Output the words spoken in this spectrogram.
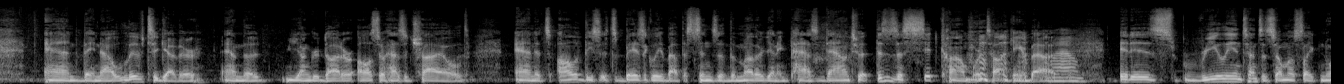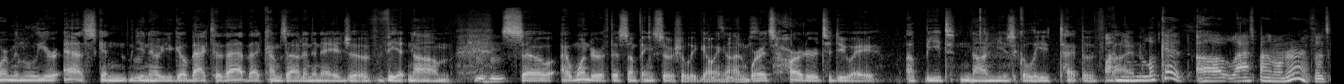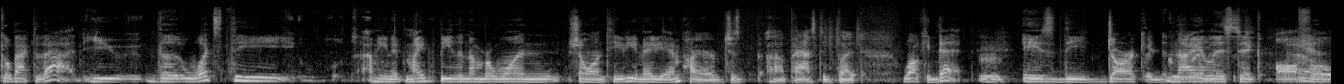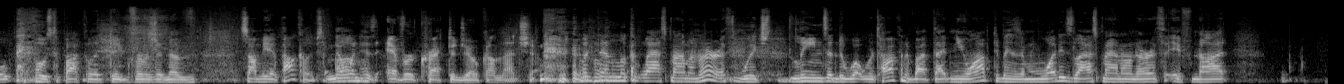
and they now live together and the younger daughter also has a child and it's all of these it's basically about the sins of the mother getting passed down to it this is a sitcom we're talking about Wow. It is really intense it's almost like norman lear-esque and you know you go back to that that comes out in an age of vietnam so i wonder if there's something socially going on where it's harder to do a upbeat non-musically type of vibe I mean, look at uh, Last Man on Earth. Let's go back to that. You the what's the? I mean, it might be the number one show on TV. Maybe Empire just uh, passed it, but Walking Dead is the dark, Mm-hmm. The nihilistic, awful, post-apocalyptic version of zombie apocalypse. No Um, one has ever cracked a joke on that show. but then look at Last Man on Earth, which leans into what we're talking about that new optimism. What is Last Man on Earth if not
